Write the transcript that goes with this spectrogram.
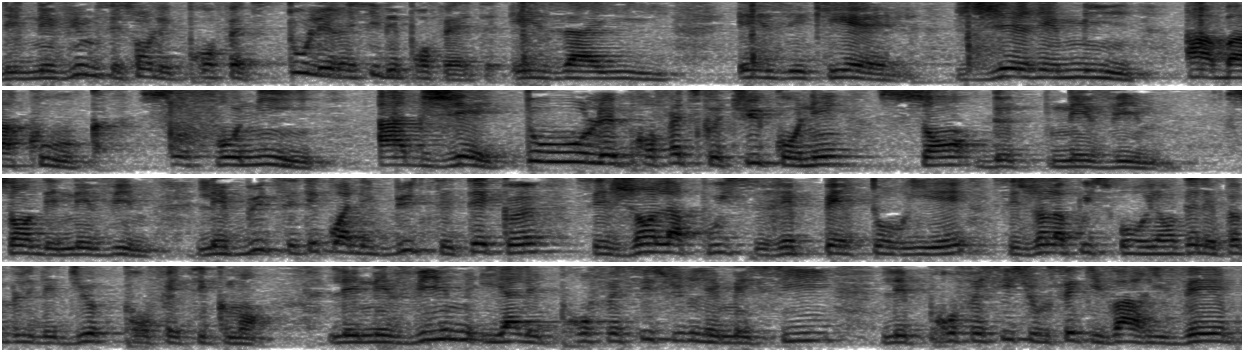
Les Nevim, ce sont les prophètes. Tous les récits des prophètes. Ésaïe, Ézéchiel, Jérémie, Habakkuk, Sophonie, Agé, tous les prophètes que tu connais sont de Nevim sont des Nevim. Les buts, c'était quoi? Les buts, c'était que ces gens-là puissent répertorier, ces gens-là puissent orienter les peuples de Dieu prophétiquement. Les Nevim, il y a les prophéties sur les Messies, les prophéties sur ce qui va arriver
